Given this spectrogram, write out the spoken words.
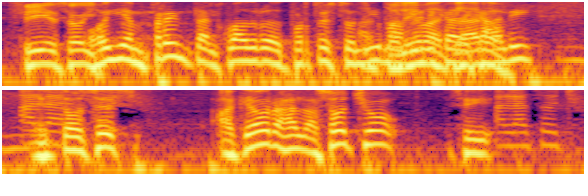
Sí, es hoy. enfrenta al cuadro de Deportes Tolima, Tolima, América claro. de Cali. A Entonces, ¿a qué horas? ¿A las 8? Sí. A las 8.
